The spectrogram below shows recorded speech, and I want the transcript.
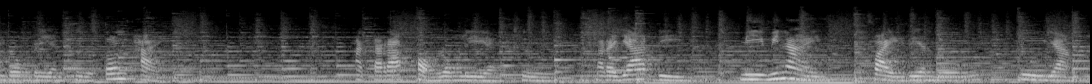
ำโรงเรียนคือต้นไผ่ อัตลักษณ์ของโรงเรียนคือ มารยาทดี มีวินัย ใฝ่เรียนรู้อยู่อย่างพ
